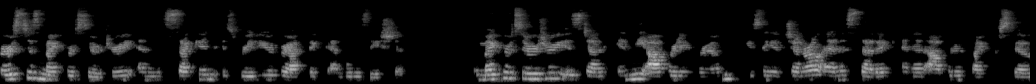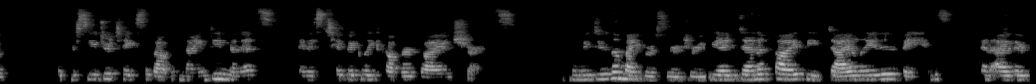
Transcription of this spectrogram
First is microsurgery, and the second is radiographic embolization. The microsurgery is done in the operating room using a general anesthetic and an operative microscope. The procedure takes about 90 minutes and is typically covered by insurance. When we do the microsurgery, we identify the dilated veins and either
